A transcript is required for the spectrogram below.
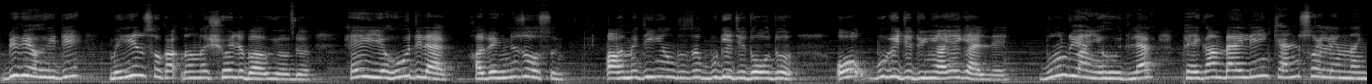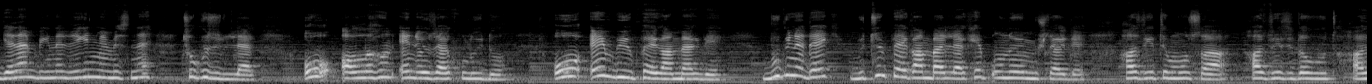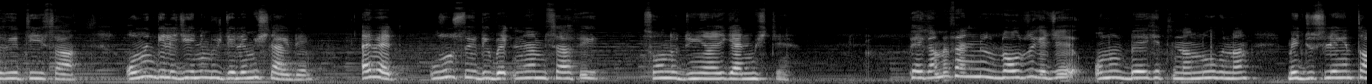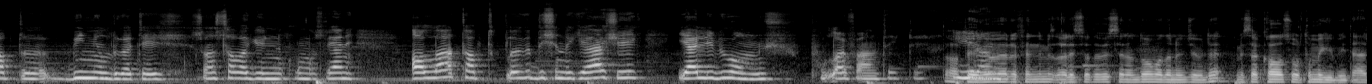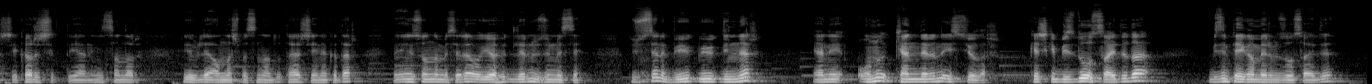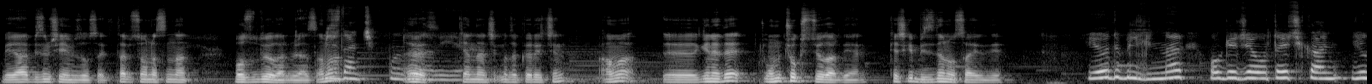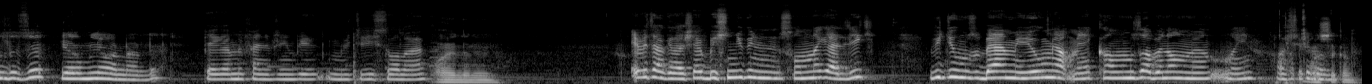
Bir Yahudi Medine sokaklarında şöyle bağırıyordu. Hey Yahudiler haberiniz olsun. Ahmet'in yıldızı bu gece doğdu. O bu gece dünyaya geldi. Bunu duyan Yahudiler peygamberliğin kendi soylarından gelen birine verilmemesine çok üzüldüler. O Allah'ın en özel kuluydu. O en büyük peygamberdi. Bugüne dek bütün peygamberler hep onu övmüşlerdi. Hazreti Musa, Hazreti Davut, Hazreti İsa. Onun geleceğini müjdelemişlerdi. Evet, uzun süredir beklenen misafir sonunda dünyaya gelmişti. Peygamber Efendimiz doğduğu gece onun bereketinden, nurundan mecusilerin taptığı bin yıldır ateş, sonra sava gölünü kurması yani Allah'a taptıkları dışındaki her şey yerli bir olmuş. Putlar falan tekti. Daha İran. Peygamber Efendimiz Aleyhisselatü Vesselam doğmadan önce bile mesela kaos ortamı gibiydi. Her şey karışıktı yani insanlar birbirleriyle anlaşmasından tut her şeyine kadar. Ve en sonunda mesela o Yahudilerin üzülmesi. Düşünsene büyük büyük dinler yani onu kendilerine istiyorlar. Keşke bizde olsaydı da bizim peygamberimiz olsaydı veya bizim şeyimiz olsaydı. Tabi sonrasından bozuluyorlar biraz ama. Bizden çıkmadılar Evet, diye. kendinden çıkmadıkları için ama e, yine de onu çok istiyorlardı yani. Keşke bizden olsaydı diye. Yahudi bilginler o gece ortaya çıkan yıldızı yorumluyorlardı. Peygamber Efendimizin bir müjdecisi olarak. Aynen öyle. Evet arkadaşlar 5. günün sonuna geldik. Videomuzu beğenmeyi, yorum yapmayı, kanalımıza abone olmayı unutmayın. Hoşçakalın. Hoşçakalın.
